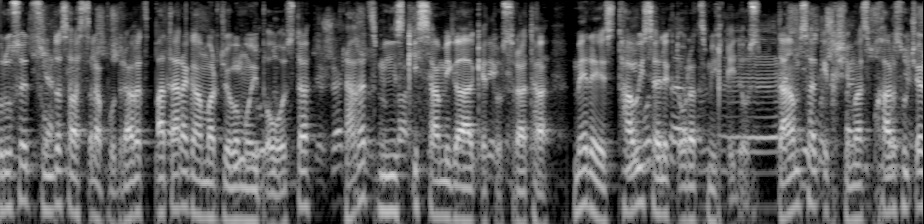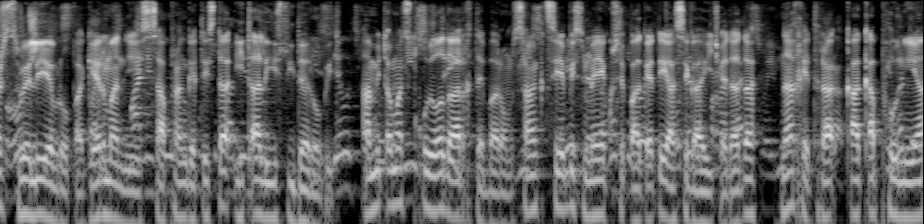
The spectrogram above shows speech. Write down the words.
ბრუსეთს უნდა სასწრაფოდ რაღაც პატარა გამარჯვება მოიპოვოს და რაღაც მინსკის სამი გააკეთოს რათა მერე ეს თავის ელექტორატს მიჰყიდოს და ამ საკითხში მას მხარს უჭერს ძველი ევროპა გერმანიის საფრანგეთის და იტალიის ლიდერობით ამიტომაც ტყუილად არ ხდება რომ სანქციების მეექვსე პაკეტი ასე გაიჭედა და ნახეთ რა კაკაფონია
